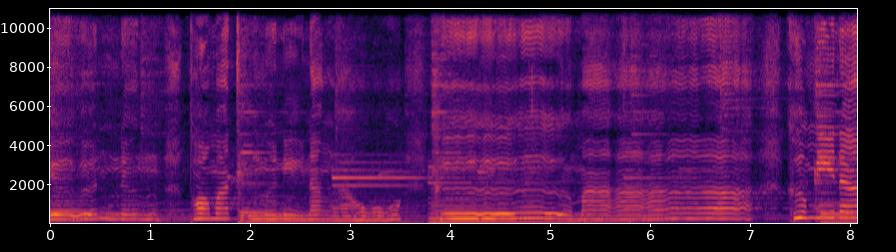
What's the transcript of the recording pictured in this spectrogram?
ยืนหนึ่ง พอมาถึงมือนี้นั่งเหงา คือมา คือมีนา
